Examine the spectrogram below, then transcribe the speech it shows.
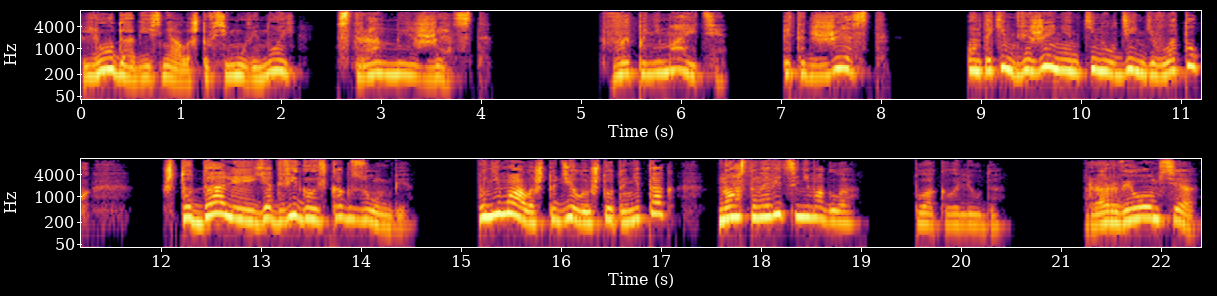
Люда объясняла, что всему виной странный жест. Вы понимаете, этот жест, он таким движением кинул деньги в лоток, что далее я двигалась как зомби. Понимала, что делаю что-то не так, но остановиться не могла, — плакала Люда. «Прорвемся!»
